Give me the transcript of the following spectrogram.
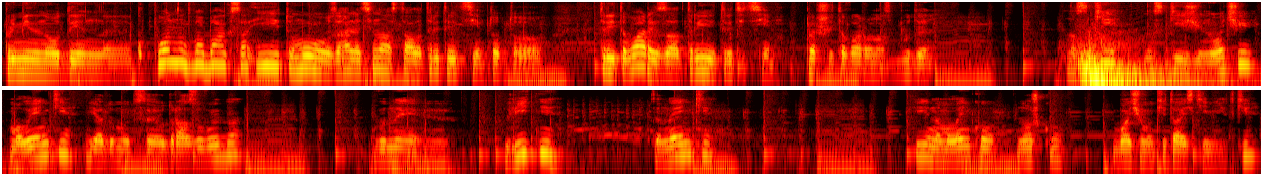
примінено один е, купон на 2 бакса, і тому загальна ціна стала 3,37. Тобто три товари за 3,37. Перший товар у нас буде Носки, носки жіночі, маленькі, я думаю, це одразу видно. Вони е, літні, тоненькі. І на маленьку ножку бачимо китайські нитки.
